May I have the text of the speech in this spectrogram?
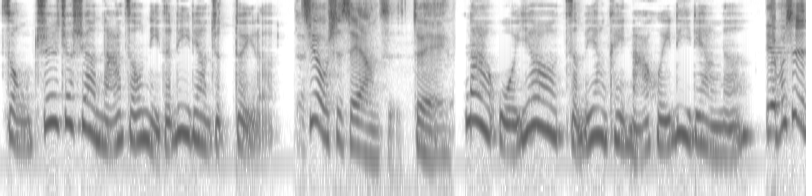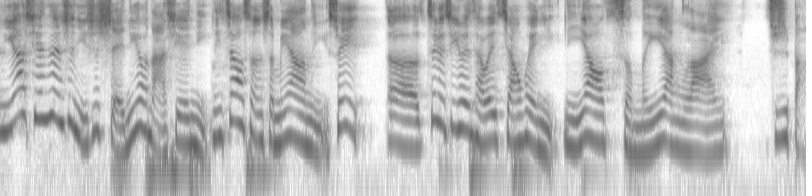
总之就是要拿走你的力量就对了。就是这样子，对。那我要怎么样可以拿回力量呢？也不是，你要先认识你是谁，你有哪些你，你造成什么样的你，所以呃，这个机会才会教会你，你要怎么样来，就是把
